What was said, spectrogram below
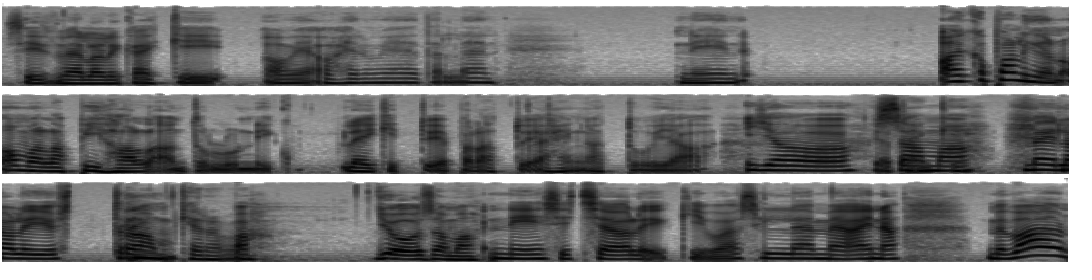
sitten meillä oli kaikki omia ohjelmia ja tälleen. Niin aika paljon omalla pihalla on tullut niinku leikittyä ja pelattu ja hengattu. Ja, Joo, sama. Meillä oli just Kerro tramppa. vaan. Joo, sama. Niin sit se oli kiva silleen. Me aina, me vaan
